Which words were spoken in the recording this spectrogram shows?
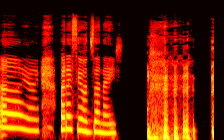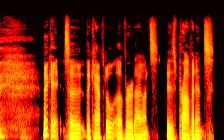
ai. Parece Senhor dos Anéis. okay, so the capital of Rhode Island is Providence.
